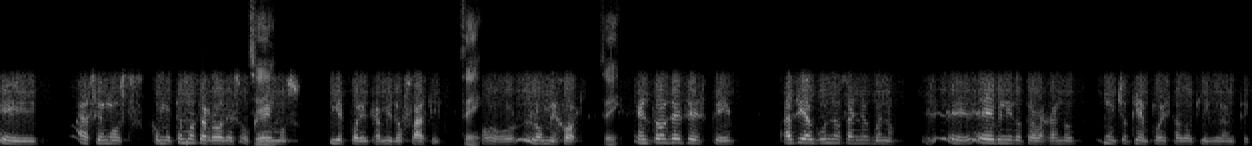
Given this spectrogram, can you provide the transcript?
eh, hacemos, cometemos errores o queremos ir por el camino fácil o lo mejor. Entonces, este, hace algunos años, bueno, eh, he venido trabajando mucho tiempo, he estado aquí durante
